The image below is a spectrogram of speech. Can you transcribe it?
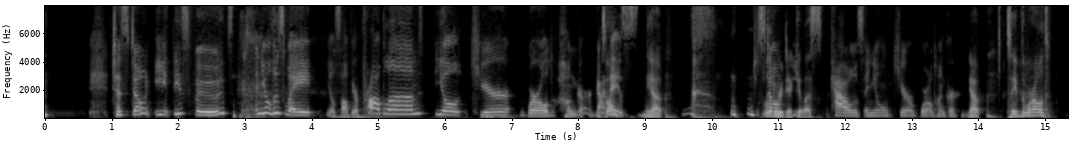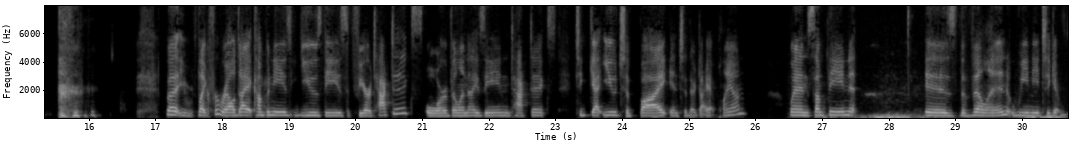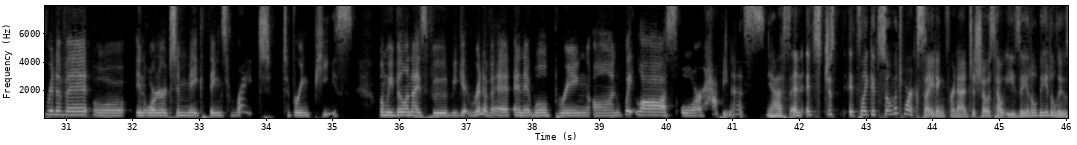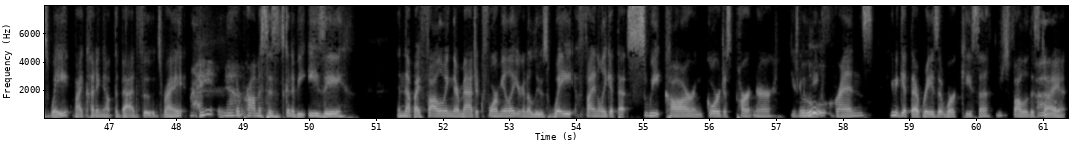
just don't eat these foods and you'll lose weight. You'll solve your problems. You'll cure world hunger, It's all- guys. Yep. Just a little ridiculous. Cows and you'll cure world hunger. Yep. Save the world. But you, like for real, diet companies use these fear tactics or villainizing tactics to get you to buy into their diet plan. When something is the villain, we need to get rid of it or in order to make things right, to bring peace. When we villainize food, we get rid of it and it will bring on weight loss or happiness. Yes. And it's just, it's like, it's so much more exciting for an ad to show us how easy it'll be to lose weight by cutting out the bad foods, right? Right? Yeah. Their promises it's going to be easy and that by following their magic formula, you're going to lose weight, finally get that sweet car and gorgeous partner. You're going to make friends. You're going to get that raise at work, Keysa. You just follow this Oh. diet.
